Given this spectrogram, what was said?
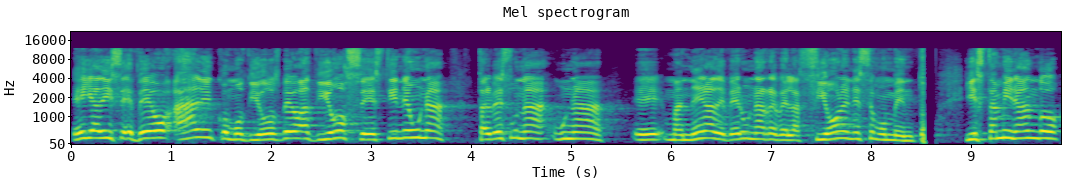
ella dice, veo a alguien como Dios, veo a dioses, tiene una, tal vez una, una eh, manera de ver una revelación en ese momento y está mirando,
